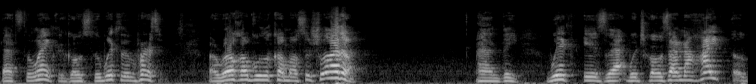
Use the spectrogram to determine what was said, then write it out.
That's the length. It goes to the width of a person. But Rocha Vulakam also Shaladam. And the width is that which goes on the height, uh,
